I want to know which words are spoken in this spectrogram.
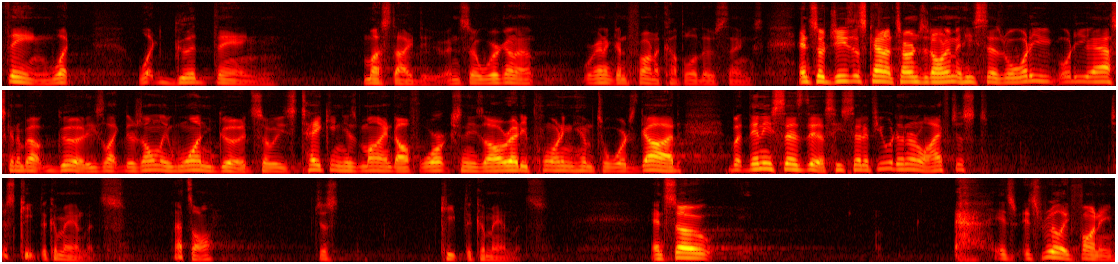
thing? What, what good thing must I do? And so we're going to. We're going to confront a couple of those things. And so Jesus kind of turns it on him and he says, Well, what are, you, what are you asking about good? He's like, There's only one good. So he's taking his mind off works and he's already pointing him towards God. But then he says this He said, If you would enter life, just, just keep the commandments. That's all. Just keep the commandments. And so it's, it's really funny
